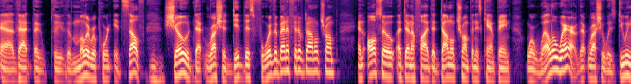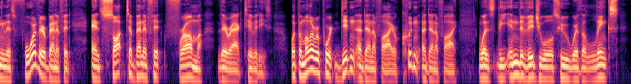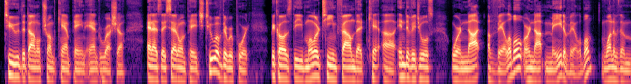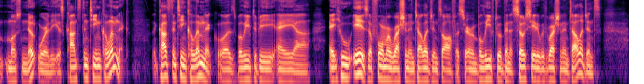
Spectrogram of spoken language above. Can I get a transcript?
uh, that the, the, the Mueller report itself mm-hmm. showed that Russia did this for the benefit of Donald Trump and also identified that Donald Trump and his campaign were well aware that Russia was doing this for their benefit and sought to benefit from their activities. What the Mueller report didn't identify or couldn't identify was the individuals who were the links to the Donald Trump campaign and Russia and as they said on page two of the report, because the Mueller team found that uh, individuals were not available or not made available. One of the most noteworthy is Konstantin Kilimnik. Konstantin Kilimnik was believed to be a, uh, a, who is a former Russian intelligence officer and believed to have been associated with Russian intelligence.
